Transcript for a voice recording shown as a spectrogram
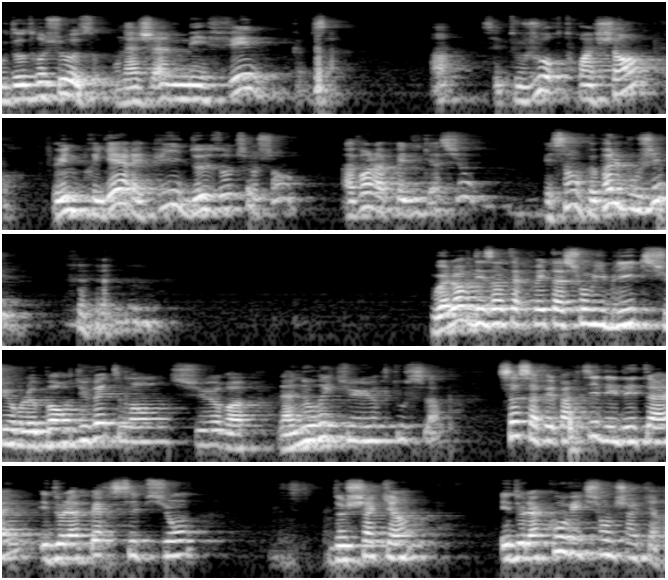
Ou d'autres choses. On n'a jamais fait comme ça. Hein. C'est toujours trois chants, une prière et puis deux autres chants avant la prédication. Et ça, on ne peut pas le bouger. Ou alors des interprétations bibliques sur le port du vêtement, sur euh, la nourriture, tout cela. Ça, ça fait partie des détails et de la perception de chacun et de la conviction de chacun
